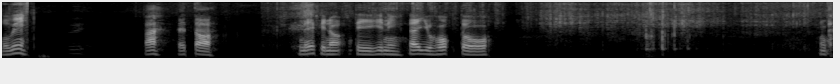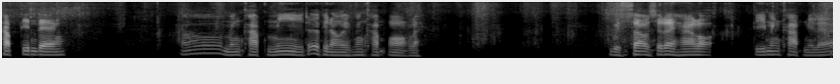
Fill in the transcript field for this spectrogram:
บ่มีไปไปต่อนี่พี่น้องตีกินนี่ได้อยู่หกตัวมันขับตีนแดงเอ้าแมงขับมีเด้อพี่น้องเอ้ยแมงขับออกเลยบุญเศร้าจะได้หาเลาะตีแมงขับนี่แหละ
